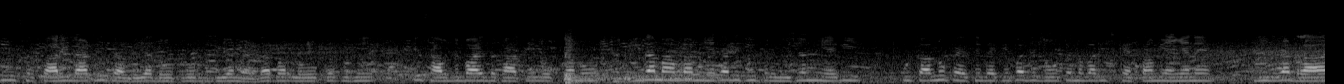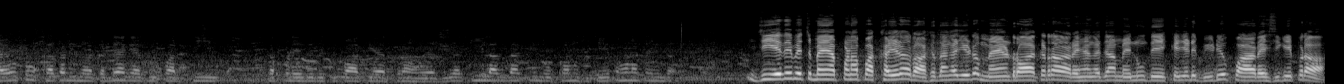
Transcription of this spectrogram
ਦੀ ਸਰਕਾਰੀ ਲਾਟਰੀ ਚੱਲਦੀ ਆ 2 ਕਰੋੜ ਰੁਪਿਆ ਮਿਲਦਾ ਪਰ ਲੋਕ ਤੁਸੀਂ ਇਹ ਸਬਜ਼ਬਾਜ਼ ਦਿਖਾ ਕੇ ਲੋਕਾਂ ਨੂੰ ਠੱਗੀ ਦਾ ਮਾਮਲਾ ਨਹੀਂ ਹੈਗਾ ਵੀ ਕੋਈ ਪਰਮਿਸ਼ਨ ਨਹੀਂ ਹੈਗੀ। ਕੋਈ ਕੱਲ ਨੂੰ ਪੈਸੇ ਲੈ ਕੇ ਭੱਜੇ ਦੋ ਤਿੰਨ ਵਾਰੀ ਸ਼ਿਕਾਇਤਾਂ ਵੀ ਆਈਆਂ ਨੇ ਵੀ ਜਿਹੜਾ ਡਰਾ ਹੈ ਉਹ ਧੋਖਾਧੜੀ ਨਾਲ ਕੱਢਿਆ ਗਿਆ, ਕੋਈ ਪਰਚੀ ਕੱਪੜੇ ਦੇ ਵਿੱਚ ਪਾ ਕੇ ਇਸ ਤਰ੍ਹਾਂ ਹੋਇਆ ਸੀਗਾ। ਕੀ ਲੱਗਦਾ ਕਿ ਲੋਕਾਂ ਨੂੰ ਸੁਚੇਤ ਹੋਣਾ ਚਾਹੀਦਾ? ਜੀ, ਇਹਦੇ ਵਿੱਚ ਮੈਂ ਆਪਣਾ ਪੱਖ ਜਿਹੜਾ ਰੱਖ ਦਾਂਗਾ ਜਿਹੜਾ ਮੈਂ ਡਰਾ ਕਢਾ ਰਿਹਾਗਾ ਜਾਂ ਮੈਨੂੰ ਦੇਖ ਕੇ ਜਿਹੜੇ ਵੀਡੀਓ ਪਾ ਰਹੇ ਸੀਗੇ ਭਰਾ।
